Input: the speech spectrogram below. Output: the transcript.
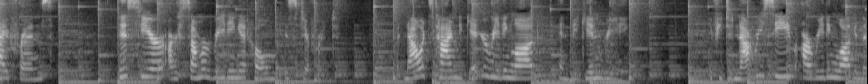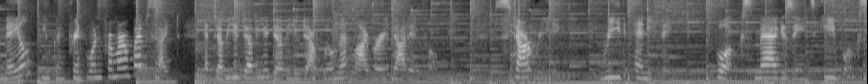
Hi friends. This year our summer reading at home is different. But now it's time to get your reading log and begin reading. If you did not receive our reading log in the mail, you can print one from our website at www.wilmettelibrary.info. Start reading. Read anything. Books, magazines, ebooks.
